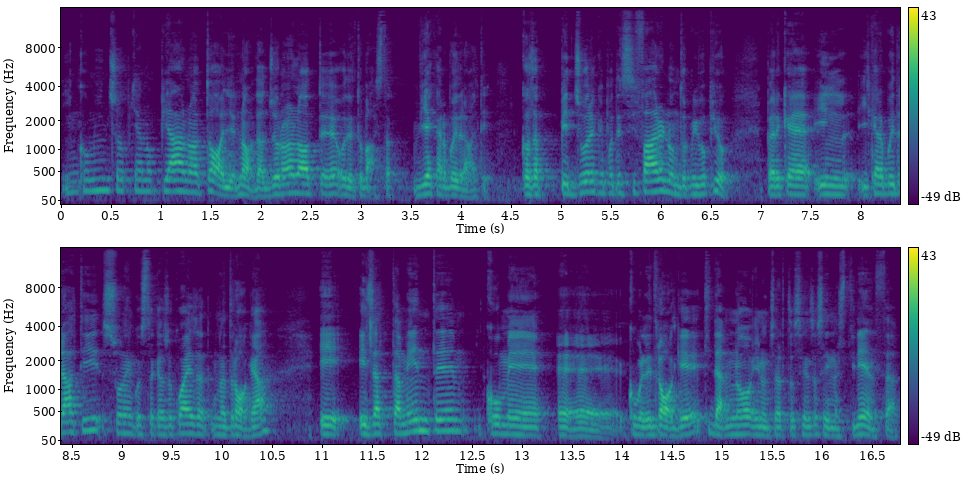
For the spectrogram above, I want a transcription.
incomincio piano piano a togliere, no, dal giorno alla notte ho detto basta, via carboidrati. Cosa peggiore che potessi fare, non dormivo più, perché il, i carboidrati sono in questo caso qua una droga e esattamente come, eh, come, le droghe ti danno in un certo senso sei in astinenza.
